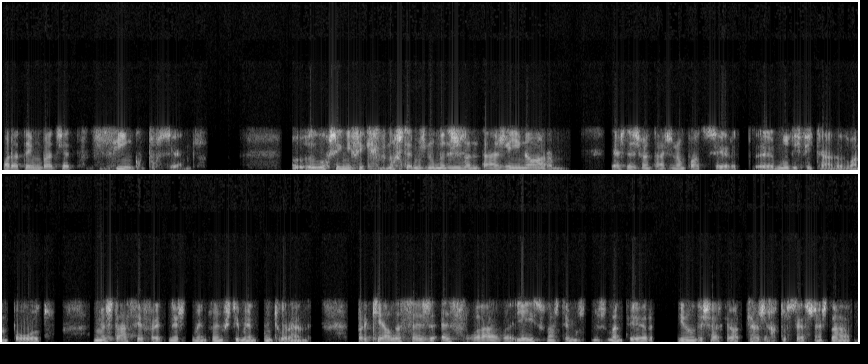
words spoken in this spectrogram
Ora, tem um budget de 5%. O que significa que nós estamos numa desvantagem enorme. Esta desvantagem não pode ser eh, modificada de um ano para o outro, mas está a ser feito neste momento um investimento muito grande para que ela seja acelerada. E é isso que nós temos de nos manter e não deixar que haja retrocessos nesta área.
